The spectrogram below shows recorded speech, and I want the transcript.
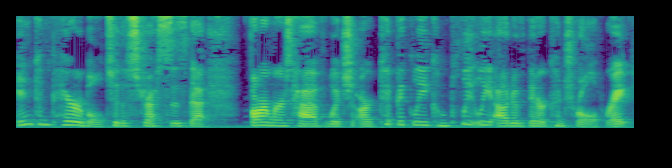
incomparable to the stresses that farmers have, which are typically completely out of their control, right?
